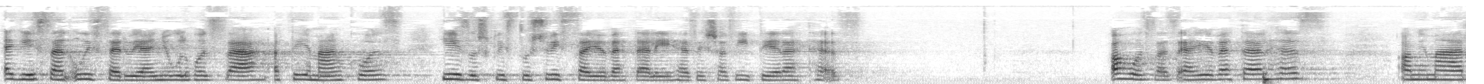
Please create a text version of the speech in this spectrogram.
egészen újszerűen nyúl hozzá a témánkhoz, Jézus Krisztus visszajöveteléhez és az ítélethez. Ahhoz az eljövetelhez, ami már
